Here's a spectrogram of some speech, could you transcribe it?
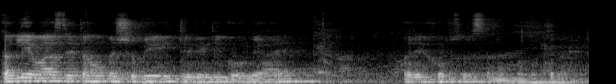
अगली आवाज़ देता हूँ मैं शुभी त्रिवेदी को वे आए और एक खूबसूरत सनम नगमा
